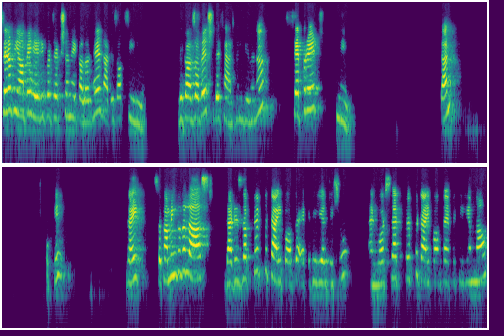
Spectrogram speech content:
सिर्फ़ यहाँ पे hairy projection एक अलग है, that is of cilia. Because of which this has been given a separate name. Done? Okay. Right. So coming to the last, that is the fifth type of the epithelial tissue. And what's that fifth type of the epithelium now?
